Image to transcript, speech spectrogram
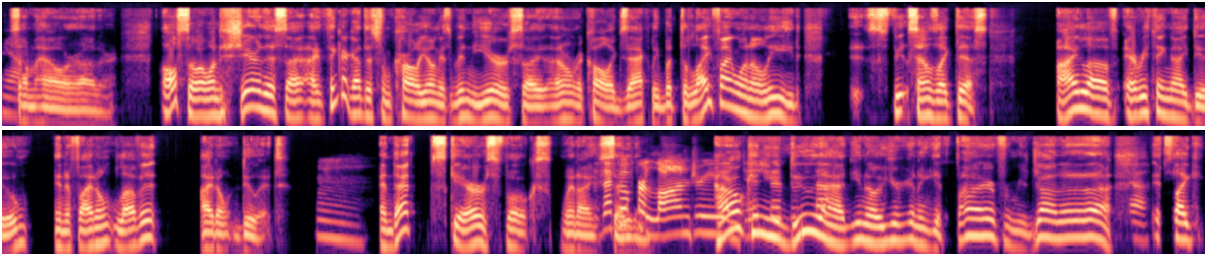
Yeah. somehow or other. Also, I want to share this. I, I think I got this from Carl Jung. It's been years, so I, I don't recall exactly. But the life I want to lead it sounds like this I love everything I do. And if I don't love it, I don't do it. Mm. And that scares folks when I say. Does that say go for laundry? How can you do that? You know, you're going to get fired from your job. da, da, da. Yeah. It's like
